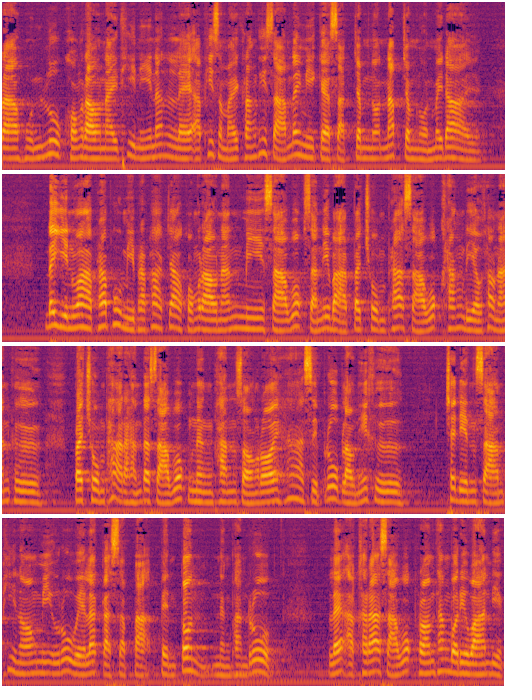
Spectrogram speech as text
ราหุลลูกของเราในที่นี้นั่นแหละอภิสมัยครั้งที่สามได้มีแก่สัตว์จำนวนนับจำนวนไม่ได้ ได้ยินว่าพระผู้มีพระภาคเจ้าของเรานั้น มีสาวกสันนิบาตประชุมพระสาวกครั้งเดียวเท่านั้นคือ ประชุมพระอรหันตสาวก 1,250 รูปเหล่านี้คือชเดนสามพี่น้องมีอุรุเวลกัสปะเป็นต้น 1,000 รูป และอัครสาวกพร้อมทั้งบริวารอีก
